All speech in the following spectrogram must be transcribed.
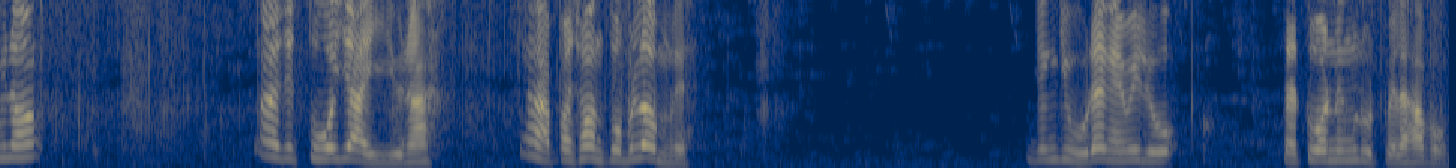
พี่น้อง น่าจะตัวใหญ่อยู่นะ น่าปลาช่อนตัวเบอเริ่มเลย ยังอยู่ได้ไงไม่รู้ แต่ตัวหนึ่งหลุดไปแล้วครับผม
